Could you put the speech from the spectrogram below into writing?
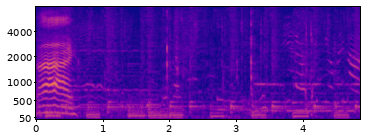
ไปยังไม่เหรอ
